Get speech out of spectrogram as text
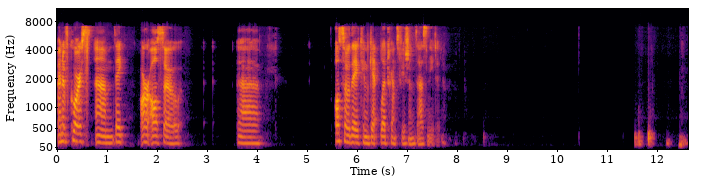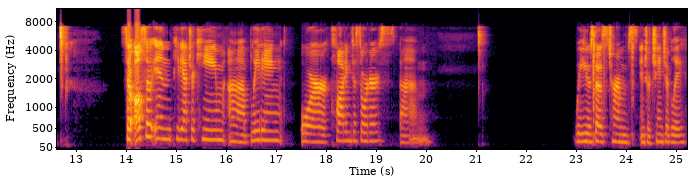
And of course, um, they are also uh, also they can get blood transfusions as needed. So also in pediatric heme, uh, bleeding or clotting disorders, um, we use those terms interchangeably.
